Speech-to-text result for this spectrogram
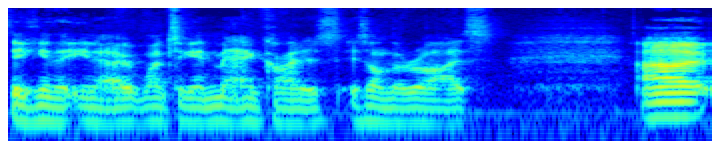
thinking that, you know, once again, mankind is, is on the rise. Uh,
